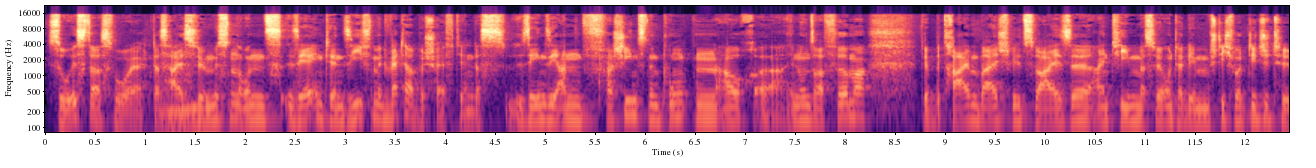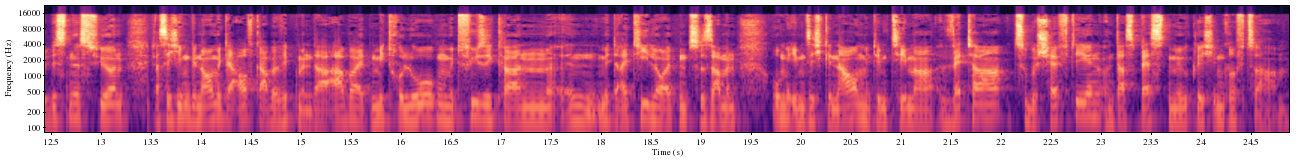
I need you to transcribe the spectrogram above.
So ist das wohl. Das mhm. heißt, wir müssen uns sehr intensiv mit Wetter beschäftigen. Das sehen Sie an verschiedensten Punkten auch äh, in unserer Firma. Wir betreiben beispielsweise ein Team, das wir unter dem Stichwort Digital Business führen, das sich eben genau mit der Aufgabe widmen. Da arbeiten Metrologen mit Physikern, mit IT-Leuten zusammen, um eben sich genau mit dem Thema Wetter zu beschäftigen und das bestmöglich im Griff zu haben.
